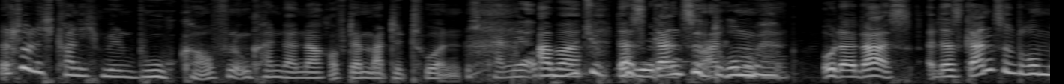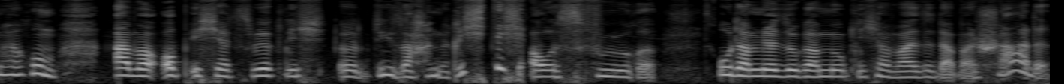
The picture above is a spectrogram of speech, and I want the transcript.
Natürlich kann ich mir ein Buch kaufen und kann danach auf der Matte turnen. Ich kann mir auch Aber das Ganze drum oder das, das Ganze drumherum. Aber ob ich jetzt wirklich äh, die Sachen richtig ausführe oder mir sogar möglicherweise dabei schade,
